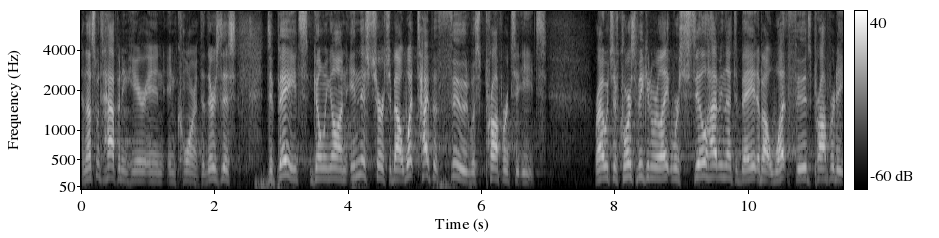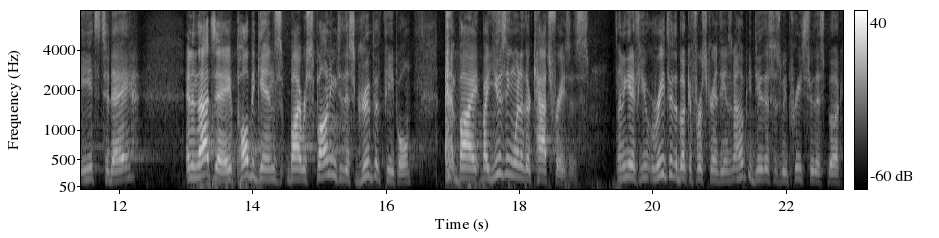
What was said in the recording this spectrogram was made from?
And that's what's happening here in, in Corinth. That there's this debate going on in this church about what type of food was proper to eat. Right? Which, of course, we can relate. We're still having that debate about what food's proper to eat today. And in that day, Paul begins by responding to this group of people by, by using one of their catchphrases. And again, if you read through the book of 1 Corinthians, and I hope you do this as we preach through this book,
